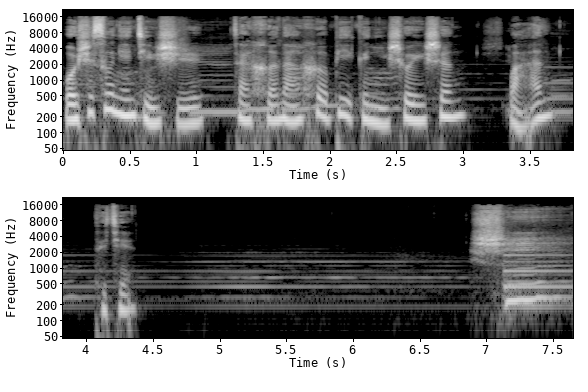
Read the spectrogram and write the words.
我是素年锦时，在河南鹤壁跟你说一声晚安，再见。是。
